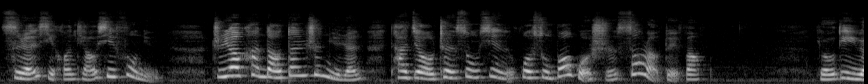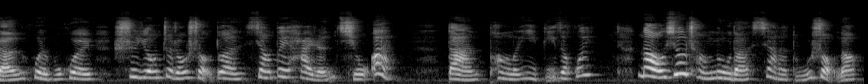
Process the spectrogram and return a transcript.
此人喜欢调戏妇女，只要看到单身女人，他就趁送信或送包裹时骚扰对方。邮递员会不会是用这种手段向被害人求爱？但碰了一鼻子灰，恼羞成怒地下了毒手呢？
